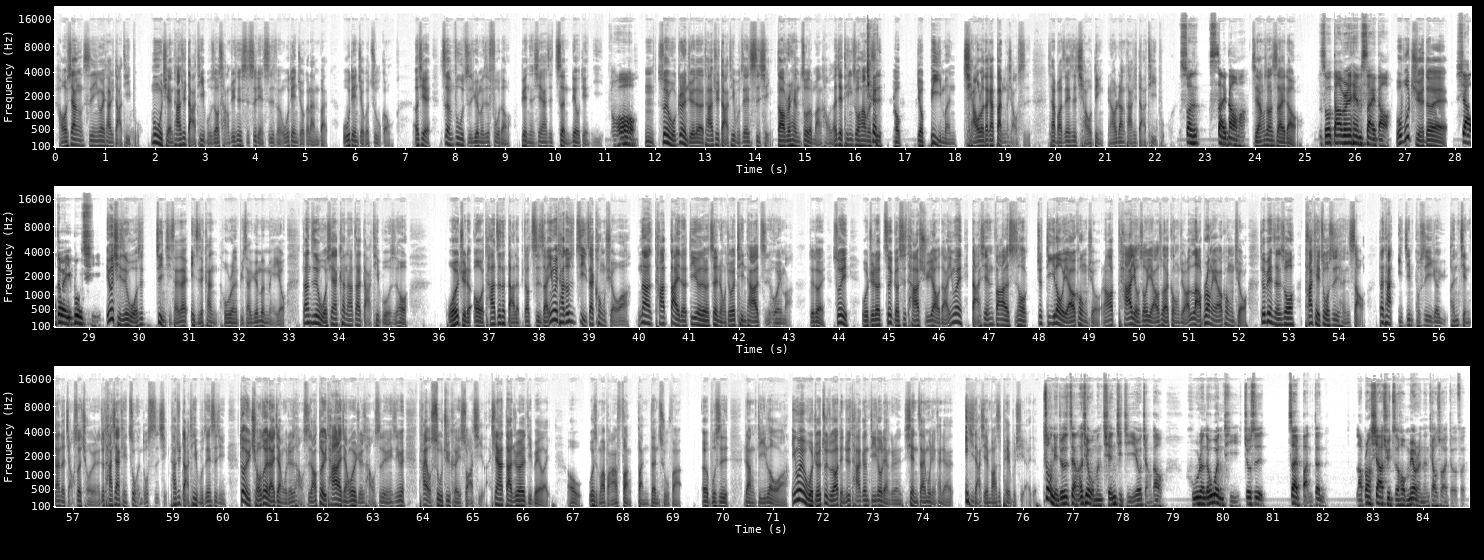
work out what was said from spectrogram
好像是因为他去打替补。目前他去打替补之后，场均是十四点四分，五点九个篮板，五点九个助攻，而且正负值原本是负的，变成现在是正六点一。哦，嗯，所以我个人觉得他去打替补这件事情 d o v e r h a m 做的蛮好的，而且听说他们是 有有闭门瞧了大概半个小时，才把这件事瞧定，然后让他去打替补，算赛道吗？怎样算赛道？说 d a v e r h a m 赛道，我不觉得哎，下对一步棋，因为其实我是近期才在一直在看湖人的比赛，原本没有，但是我现在看他在打替补的时候，我会觉得哦，他真的打的比较自在，因为他都是自己在控球啊，那他带的第二个阵容就会听他的指挥嘛，对不对？所以我觉得这个是他需要的，因为打先发的时候就低漏也要控球，然后他有时候也要出来控球，老布朗也要控球，就变成说他可以做的事情很少。但他已经不是一个很简单的角色球员了，就他现在可以做很多事情。他去打替补这件事情，对于球队来讲，我觉得是好事；然后对于他来讲，我也觉得是好事的原因，是因为他有数据可以刷起来。现在大家就在 debate 哦，为什么要把他放板凳出发，而不是让 D 漏啊？因为我觉得最主要点就是他跟 D 漏两个人现在目前看起来一起打先发是配不起来的。重点就是这样，而且我们前几集也有讲到，湖人的问题就是在板凳拉布朗下去之后，没有人能跳出来得分，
